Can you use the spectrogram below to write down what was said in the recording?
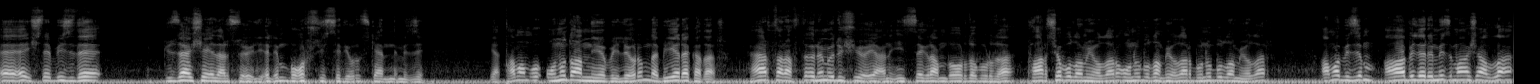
E işte biz de güzel şeyler söyleyelim borç hissediyoruz kendimizi. Ya tamam onu da anlayabiliyorum da bir yere kadar. Her tarafta önüme düşüyor yani Instagram'da orada burada. Parça bulamıyorlar, onu bulamıyorlar, bunu bulamıyorlar. Ama bizim abilerimiz maşallah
